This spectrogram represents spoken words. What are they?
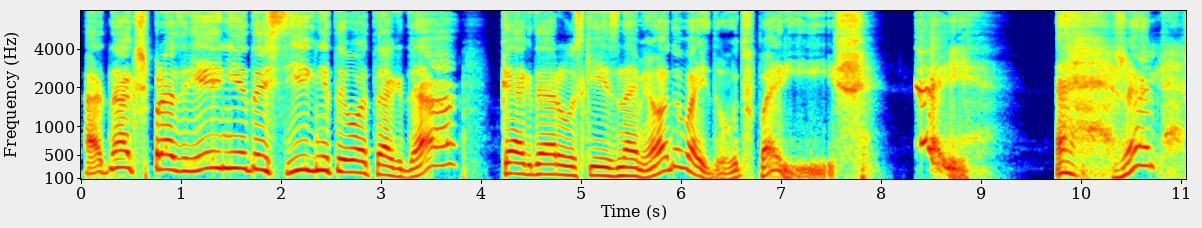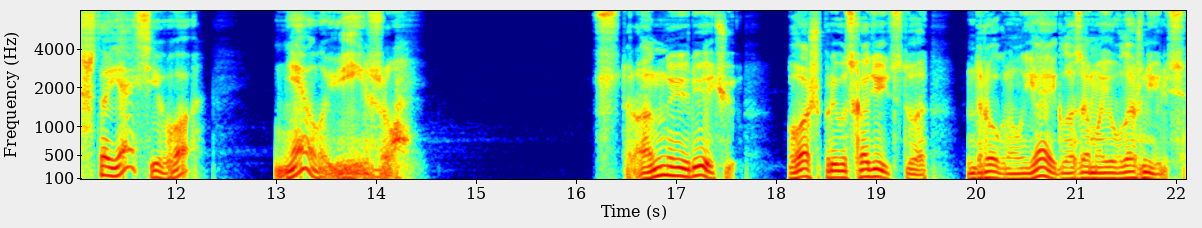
однако ж прозрение достигнет его тогда, когда русские знамена войдут в Париж. Эй, эх, жаль, что я сего не увижу. Странные речи, ваше превосходительство — Дрогнул я, и глаза мои увлажнились.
